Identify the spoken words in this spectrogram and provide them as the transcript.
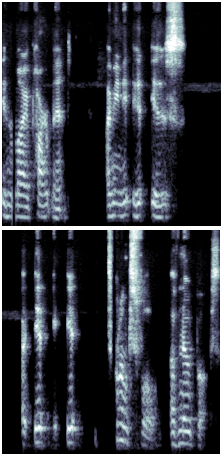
in my apartment. I mean, it, is, it, it trunks full of notebooks.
